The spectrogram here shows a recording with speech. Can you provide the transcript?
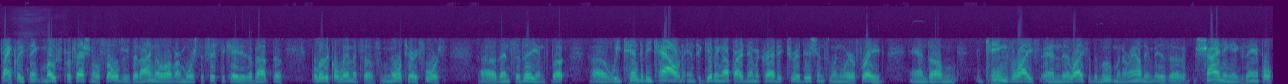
frankly think most professional soldiers that I know of are more sophisticated about the political limits of military force uh, than civilians, but uh, we tend to be cowed into giving up our democratic traditions when we're afraid. And um, King's life and the life of the movement around him is a shining example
